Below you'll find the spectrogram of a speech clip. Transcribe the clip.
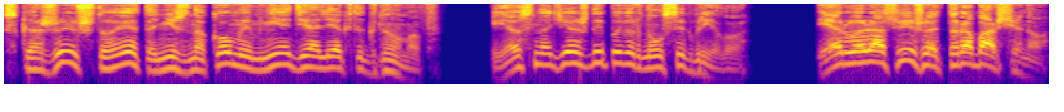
Скажи, что это незнакомый мне диалект гномов. Я с надеждой повернулся к Брилу. «Первый раз вижу эту тарабарщину».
